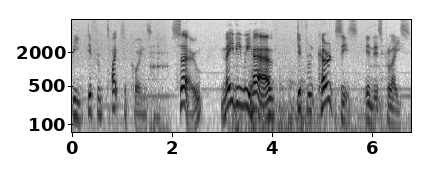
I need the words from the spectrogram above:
be different types of coins. So, maybe we have different currencies in this place.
